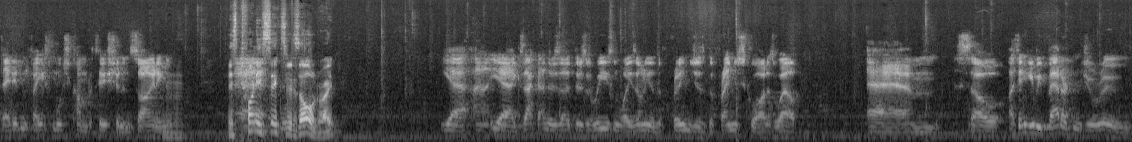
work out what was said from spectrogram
they didn't face much competition in signing him. Mm-hmm. He's 26 uh, years old, right? Yeah, uh, yeah, exactly. And there's a, there's a reason why he's only on the fringes of the French squad as well. Um, so I think he'd be better than Giroud,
